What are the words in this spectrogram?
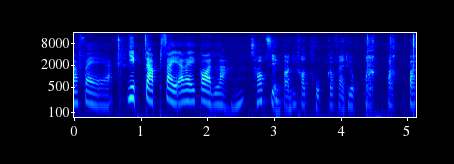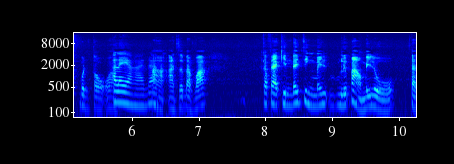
กาแฟ หยิบจับใส่อะไรก่อนหลัง ชอบเสียงตอนที่เขาทุบกาแฟที่แบบปักปักปักบนโต๊ะอะอะไรอย่างนั้นอะอ่าอาจจะแบบว่ากาแฟกินได้จริงไหมหรือเปล่าไม่รู้ แต่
